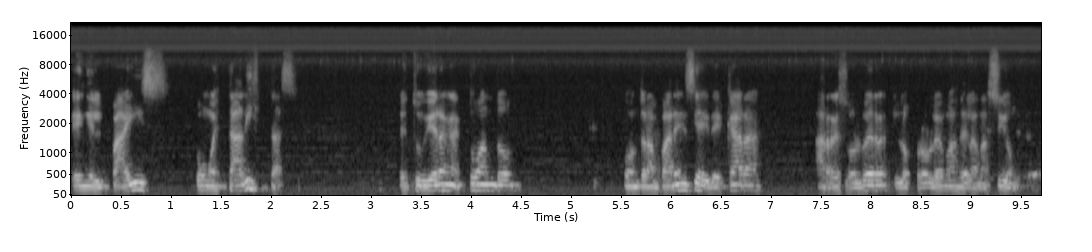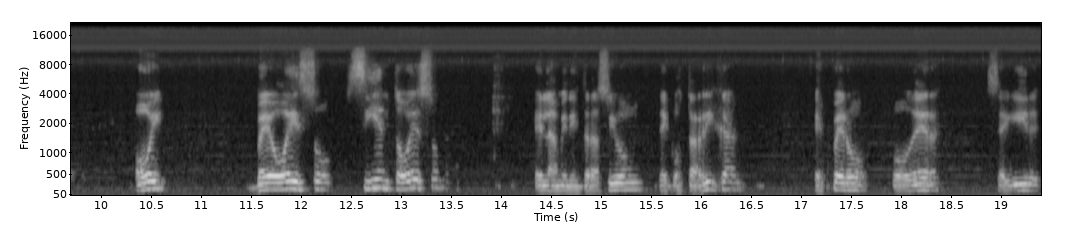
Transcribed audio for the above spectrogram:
en el país como estadistas, estuvieran actuando con transparencia y de cara a resolver los problemas de la nación. Hoy veo eso, siento eso en la administración de Costa Rica espero poder seguir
